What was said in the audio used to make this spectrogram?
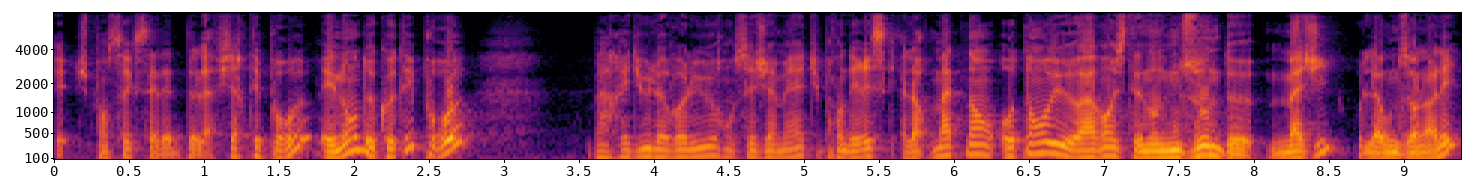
Et je pensais que ça allait être de la fierté pour eux. Et non, de côté, pour eux, bah, réduis la voilure, on sait jamais, tu prends des risques. Alors maintenant, autant eux, avant, ils étaient dans une zone de magie, là où nous allons aller,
